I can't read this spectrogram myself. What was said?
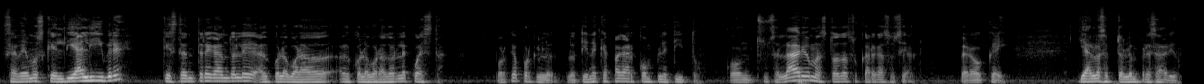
sabemos que el día libre que está entregándole al colaborador, al colaborador le cuesta. ¿Por qué? Porque lo, lo tiene que pagar completito, con su salario más toda su carga social. Pero ok, ya lo aceptó el empresario.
